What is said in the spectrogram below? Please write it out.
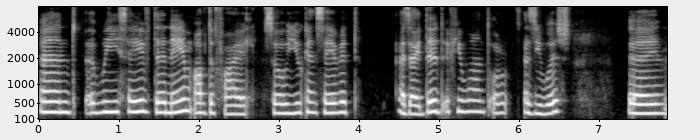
And we save the name of the file, so you can save it as I did if you want or as you wish uh,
